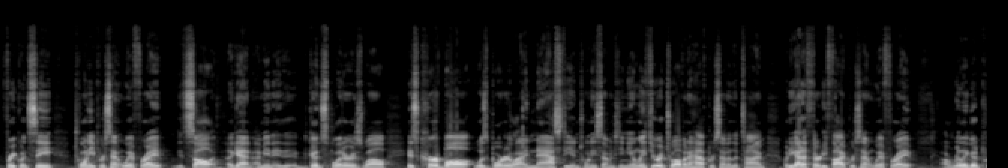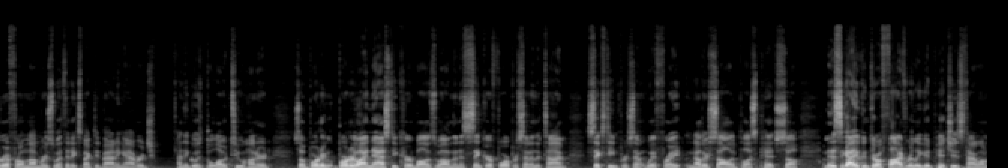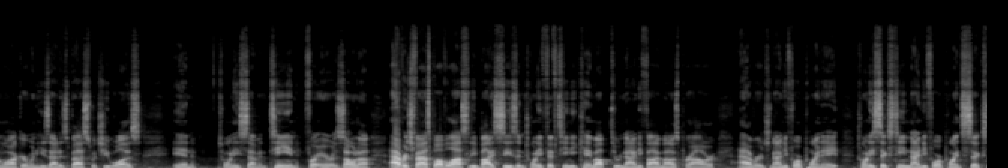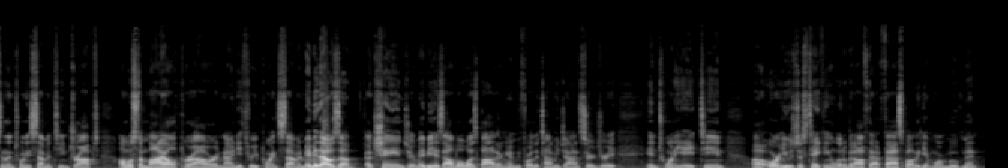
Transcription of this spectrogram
frequency, 20% whiff rate. It's solid. Again, I mean, it, good splitter as well. His curveball was borderline nasty in 2017. He only threw it 12.5% of the time, but he got a 35% whiff rate. Uh, really good peripheral numbers with it, expected batting average I think it was below 200. So border, borderline nasty curveball as well. And then a sinker 4% of the time, 16% whiff rate, another solid plus pitch. So, I mean, this is a guy who can throw five really good pitches, Taijuan Walker, when he's at his best, which he was in 2017 for Arizona. Average fastball velocity by season 2015 he came up through 95 miles per hour, average 94.8. 2016 94.6 and then 2017 dropped almost a mile per hour, 93.7. Maybe that was a, a change or maybe his elbow was bothering him before the Tommy John surgery in 2018 uh, or he was just taking a little bit off that fastball to get more movement.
